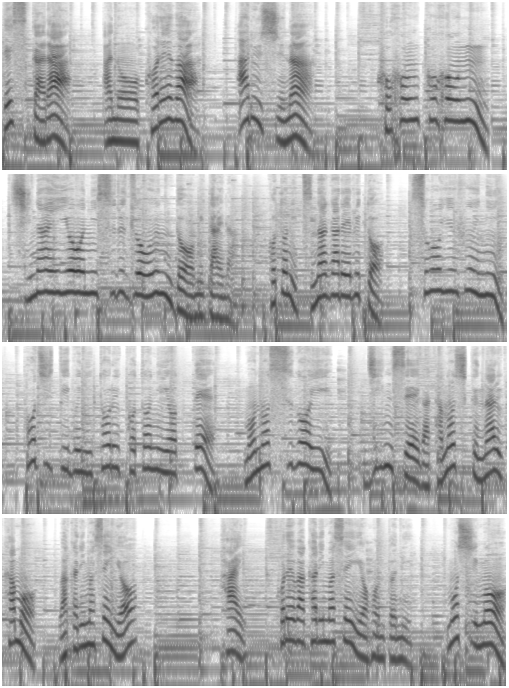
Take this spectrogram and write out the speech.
ですからあのこれはある種な古本古本しないようにするぞ運動みたいなことにつながれるとそういうふうにポジティブに取ることによってものすごい人生が楽しくなるかも分かりませんよ。はい。これ分かりませんよ本当に。もしも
